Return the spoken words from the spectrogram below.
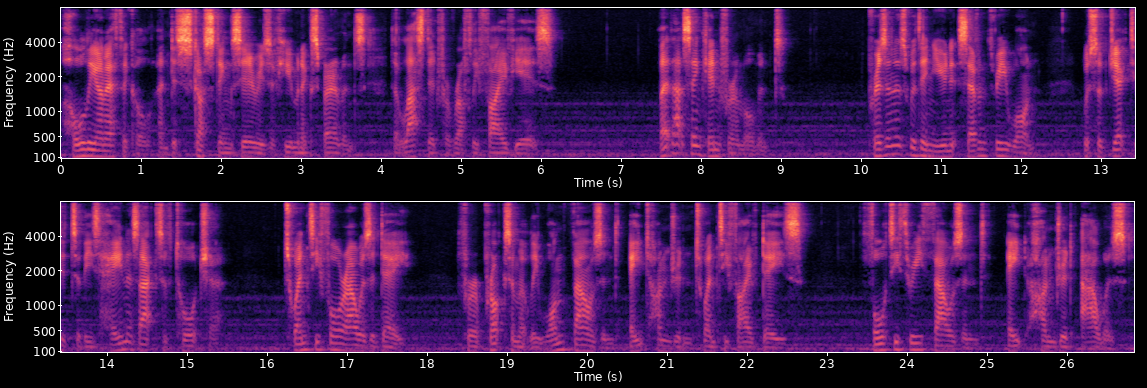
wholly unethical, and disgusting series of human experiments that lasted for roughly five years. Let that sink in for a moment. Prisoners within Unit 731 were subjected to these heinous acts of torture 24 hours a day for approximately 1,825 days, 43,800 hours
